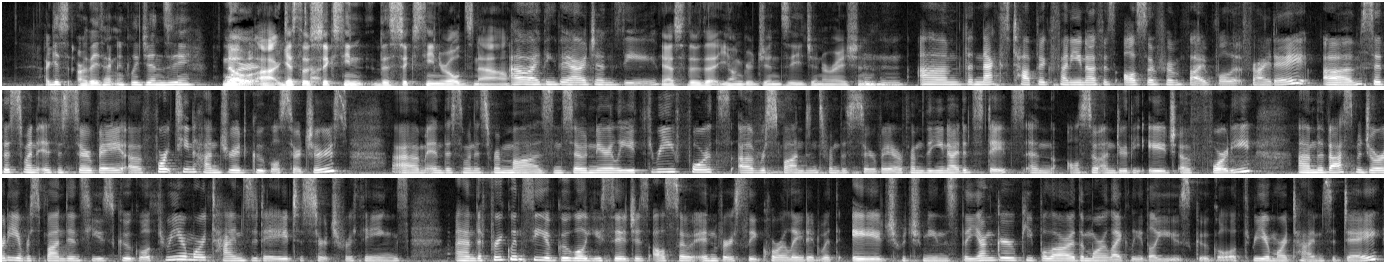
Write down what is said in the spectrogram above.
I guess are they technically Gen Z? No, uh, I guess those sixteen, the sixteen year olds now. Oh, I think they are Gen Z. Yeah, so they're that younger Gen Z generation. Um, the next topic, funny enough, is also from Five Bullet Friday. Um, so this one is a survey of 1,400 Google searchers. Um, and this one is from Moz. And so nearly three fourths of respondents from the survey are from the United States and also under the age of 40. Um, the vast majority of respondents use Google three or more times a day to search for things. And the frequency of Google usage is also inversely correlated with age, which means the younger people are, the more likely they'll use Google three or more times a day.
